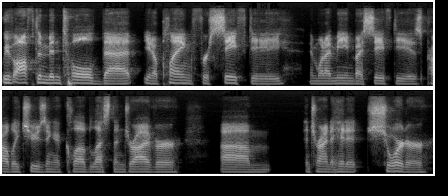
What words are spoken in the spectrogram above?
we've often been told that you know playing for safety, and what I mean by safety is probably choosing a club less than driver. Um, and trying to hit it shorter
